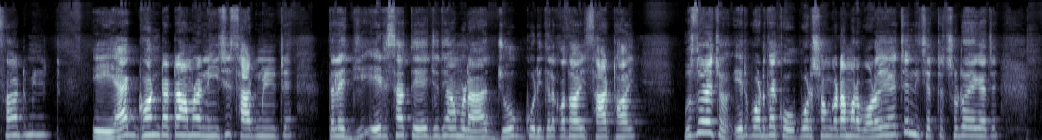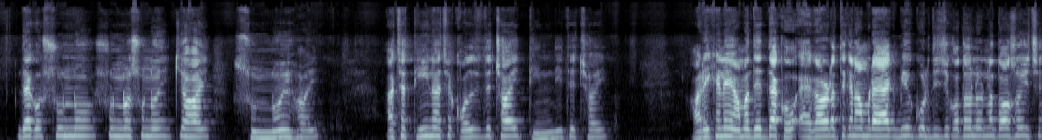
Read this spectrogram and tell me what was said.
ষাট মিনিট। এই এক ঘন্টাটা আমরা নিয়েছি ষাট মিনিটে। তাহলে এর সাথে যদি আমরা যোগ করি, তাহলে কত হয়? ষাট হয়। বুঝতে পেরেছ? এরপর দেখো ওপরের সংখ্যাটা আমার বড় হয়ে গেছে, নিচেরটা ছোটো হয়ে গেছে। দেখো শূন্য শূন্য, শূন্যই কী হয়? শূন্যই হয়। আচ্ছা তিন আছে, কত দিতে ছয়? তিন দিতে ছয়। আর এখানে আমাদের দেখো এগারোটা থেকে আমরা এক বিয়োগ করে দিয়েছি, কত হলো না দশ হয়েছে?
